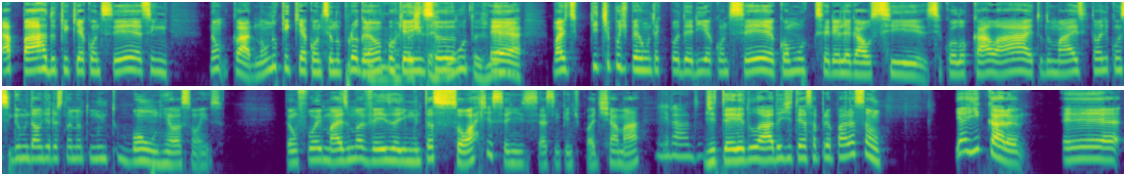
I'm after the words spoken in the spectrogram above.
a par do que, que ia acontecer, assim... Não, claro, não do que, que ia acontecer no programa, Mas porque isso... perguntas, né? É, mas que tipo de pergunta que poderia acontecer, como que seria legal se, se colocar lá e tudo mais. Então ele conseguiu me dar um direcionamento muito bom em relação a isso. Então foi mais uma vez aí muita sorte, se, a gente, se é assim que a gente pode chamar, Irado. de ter ele do lado e de ter essa preparação. E aí, cara, é,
